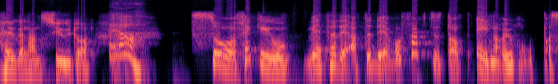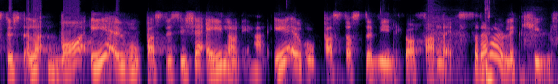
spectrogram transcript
Haugaland Zoo. Ja. Så fikk jeg jo vite det at det var faktisk at en av Europas største Eller hva er Europas største? Ikke en av de, han er Europas største minigolfanlegg. Så det var jo litt kult.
